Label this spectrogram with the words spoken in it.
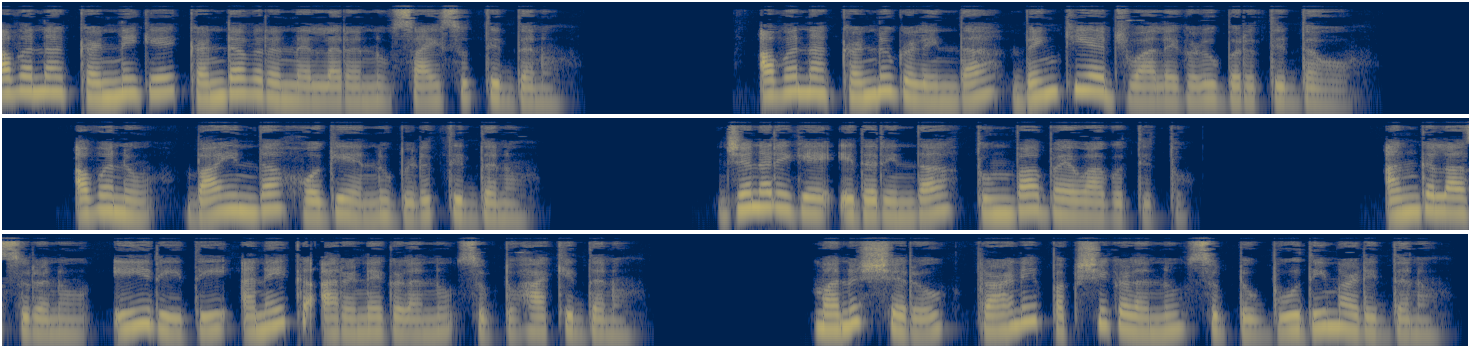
ಅವನ ಕಣ್ಣಿಗೆ ಕಂಡವರನ್ನೆಲ್ಲರನ್ನು ಸಾಯಿಸುತ್ತಿದ್ದನು. ಅವನ ಕಣ್ಣುಗಳಿಂದ ಬೆಂಕಿಯ ಜ್ವಾಲೆಗಳು ಬರುತ್ತಿದ್ದವು. ಅವನು ಬಾಯಿಂದ ಹೊಗೆಯನ್ನು ಬಿಡುತ್ತಿದ್ದನು. ಜನರಿಗೆ ಇದರಿಂದ ತುಂಬಾ ಭಯವಾಗುತ್ತಿತ್ತು. ಅಂಗಲಾಸುರನು ಈ ರೀತಿ ಅನೇಕ ಅರಣ್ಯಗಳನ್ನು ಸುಟ್ಟು ಹಾಕಿದ್ದನು ಮನುಷ್ಯರು ಪ್ರಾಣಿ ಪಕ್ಷಿಗಳನ್ನು ಸುಟ್ಟು ಬೂದಿ ಮಾಡಿದ್ದನು.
